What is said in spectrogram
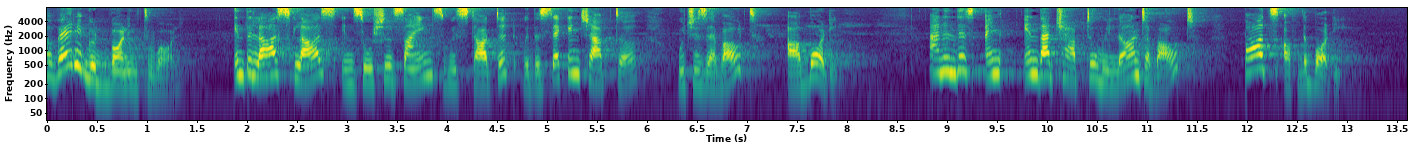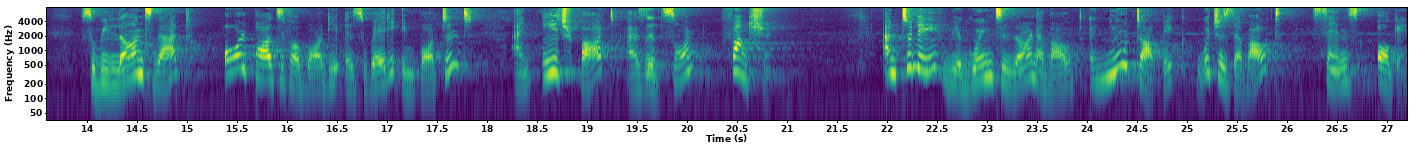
A very good morning to all. In the last class in social science, we started with the second chapter, which is about our body. And in, this, in, in that chapter, we learned about parts of the body. So we learned that all parts of our body is very important and each part has its own function. And today we are going to learn about a new topic which is about sense organ.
